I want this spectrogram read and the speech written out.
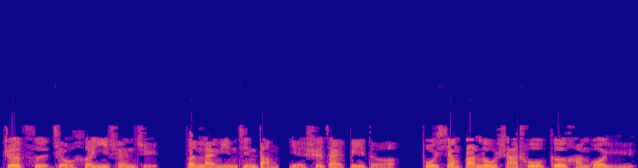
这次九合一选举，本来民进党也是在必得，不想半路杀出个韩国瑜。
